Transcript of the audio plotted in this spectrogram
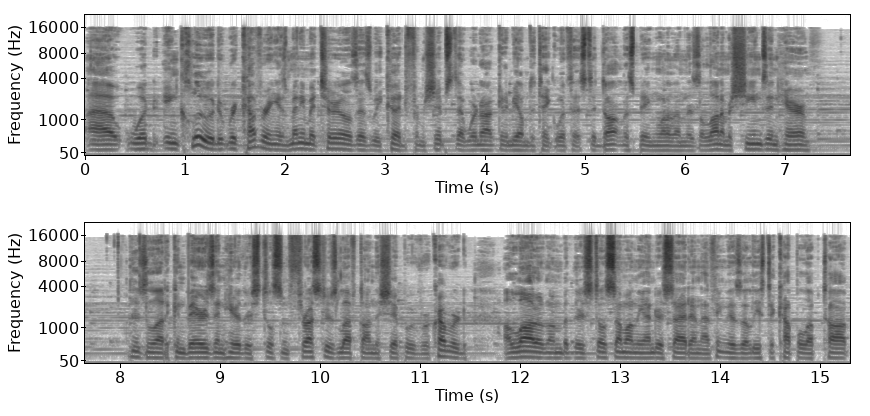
uh, would include recovering as many materials as we could from ships that we're not going to be able to take with us. The Dauntless being one of them. There's a lot of machines in here. There's a lot of conveyors in here. There's still some thrusters left on the ship. We've recovered a lot of them, but there's still some on the underside, and I think there's at least a couple up top.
